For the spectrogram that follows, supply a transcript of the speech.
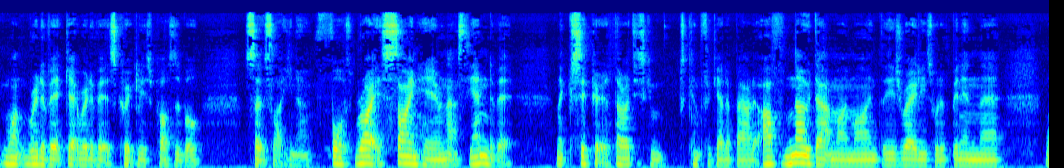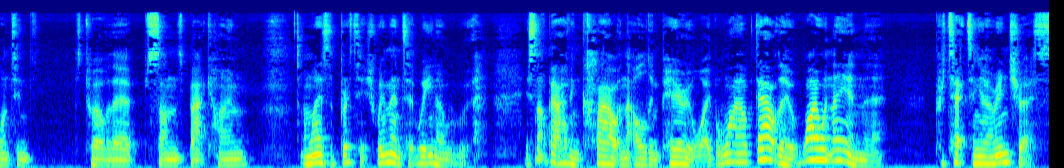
want rid of it get rid of it as quickly as possible so it's like, you know, fourth, right a sign here and that's the end of it. And the Cypriot authorities can, can forget about it. I've no doubt in my mind the Israelis would have been in there wanting 12 of their sons back home. And where's the British? We meant to, we, you know, it's not about having clout in that old imperial way, but why, I doubt they, why weren't they in there protecting our interests?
